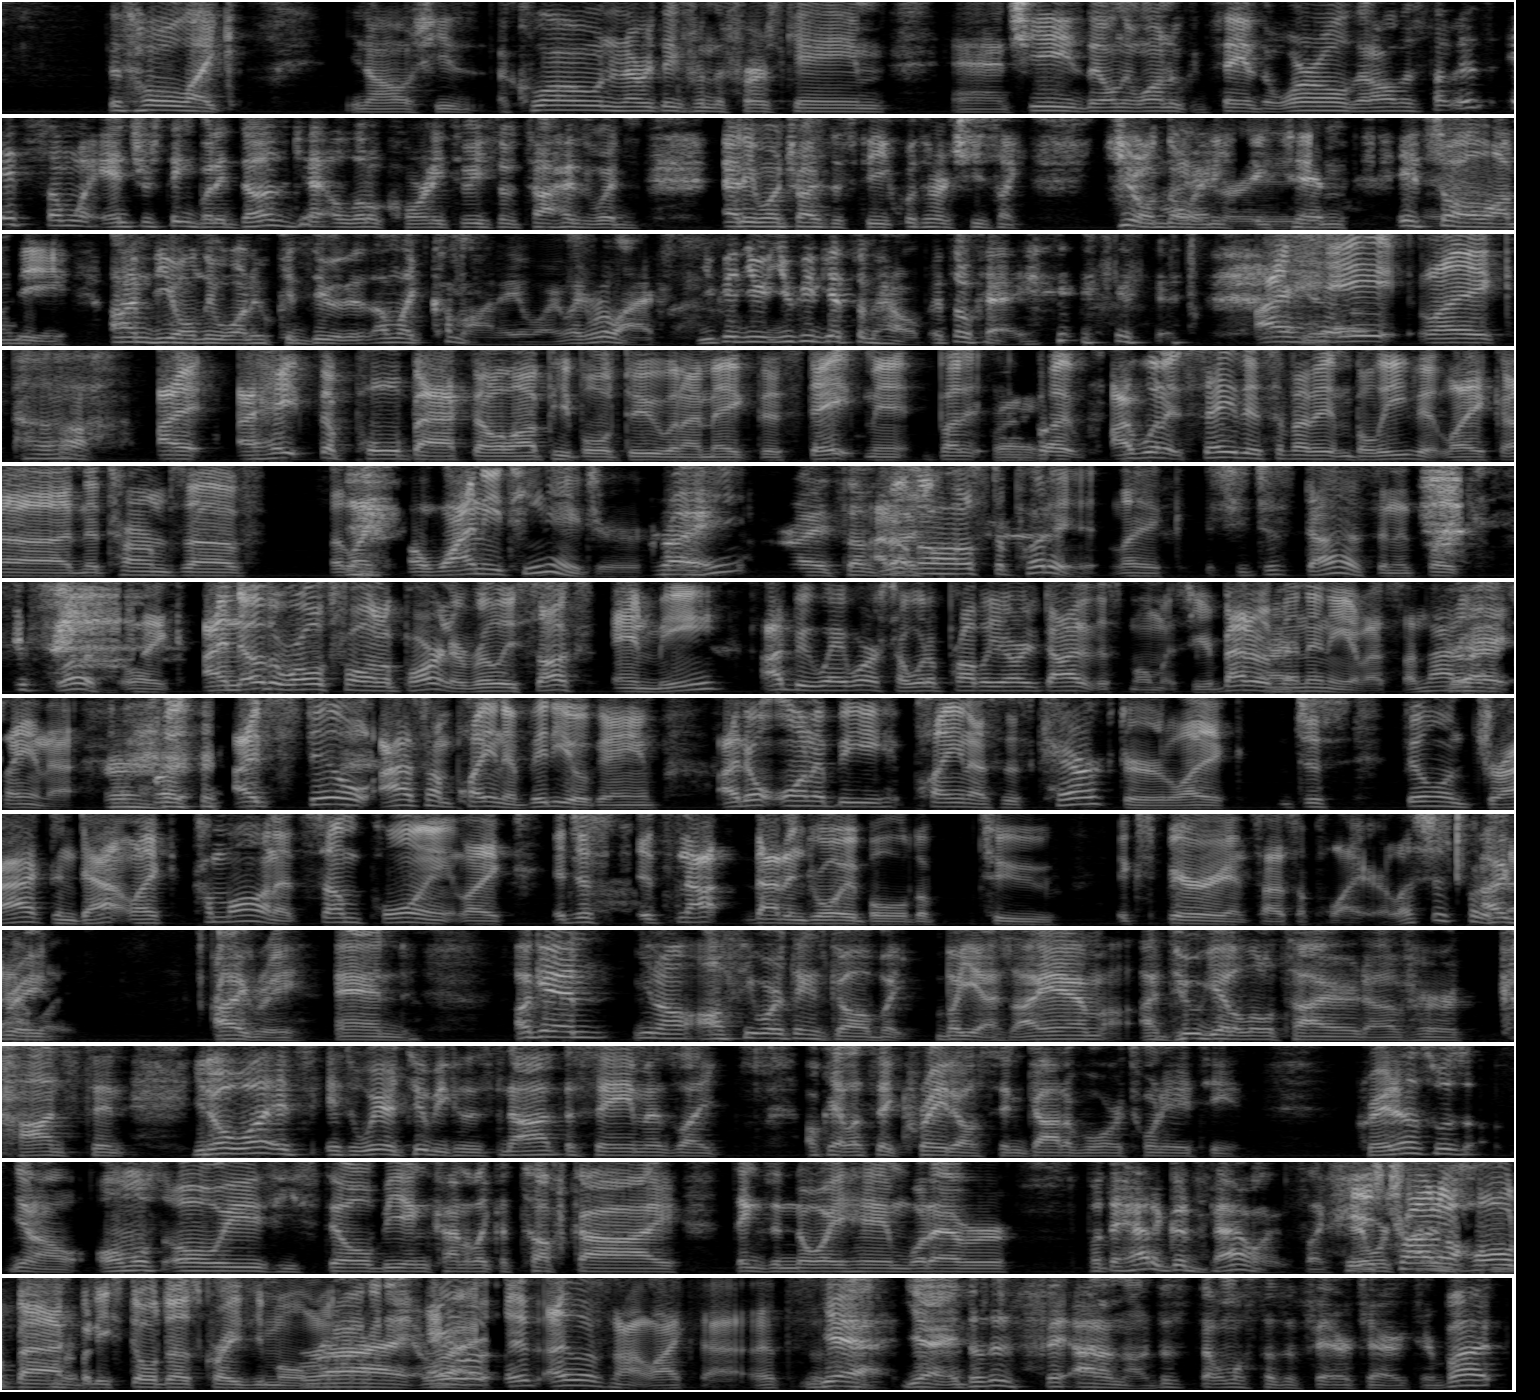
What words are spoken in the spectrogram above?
this whole like, you know, she's a clone and everything from the first game, and she's the only one who can save the world and all this stuff. It's it's somewhat interesting, but it does get a little corny to me sometimes when anyone tries to speak with her and she's like, "You don't know anything. Tim. It's Yeah. all on me. I'm the only one who can do this." I'm like, "Come on, Aloy, like relax. You can you you could get some help. It's okay." I hate like ugh, I I hate the pullback that a lot of people do when I make this statement, but it, Right. but I wouldn't say this if I didn't believe it. Like uh, in the terms of uh, like a whiny teenager, Right. right? right. I don't know how else to put it. Like she just does, and it's like, it's look, like I know the world's falling apart and it really sucks. And me, I'd be way worse. I would have probably already died at this moment. So you're better Right. than any of us. I'm not even saying that but I still, as I'm playing a video game, I don't want to be playing as this character, like just feeling dragged and down. Like, come on, at some point, like it just, it's not that enjoyable to to experience as a player. Let's just put it I that agree. way. I agree. And again, you know, I'll see where things go, but but yes, I am I do get a little tired of her constant. You know what? It's it's weird too because it's not the same as like okay, let's say Kratos in God of War 2018. Kratos was, you know, almost always he's still being kind of like a tough guy. Things annoy him, whatever. But they had a good balance. Like He's trying to hold back, but he still does crazy moments. Right, right. Ayla, Ayla's not like that. It's Yeah, yeah, it doesn't fit. I don't know. It just almost doesn't fit her character. But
